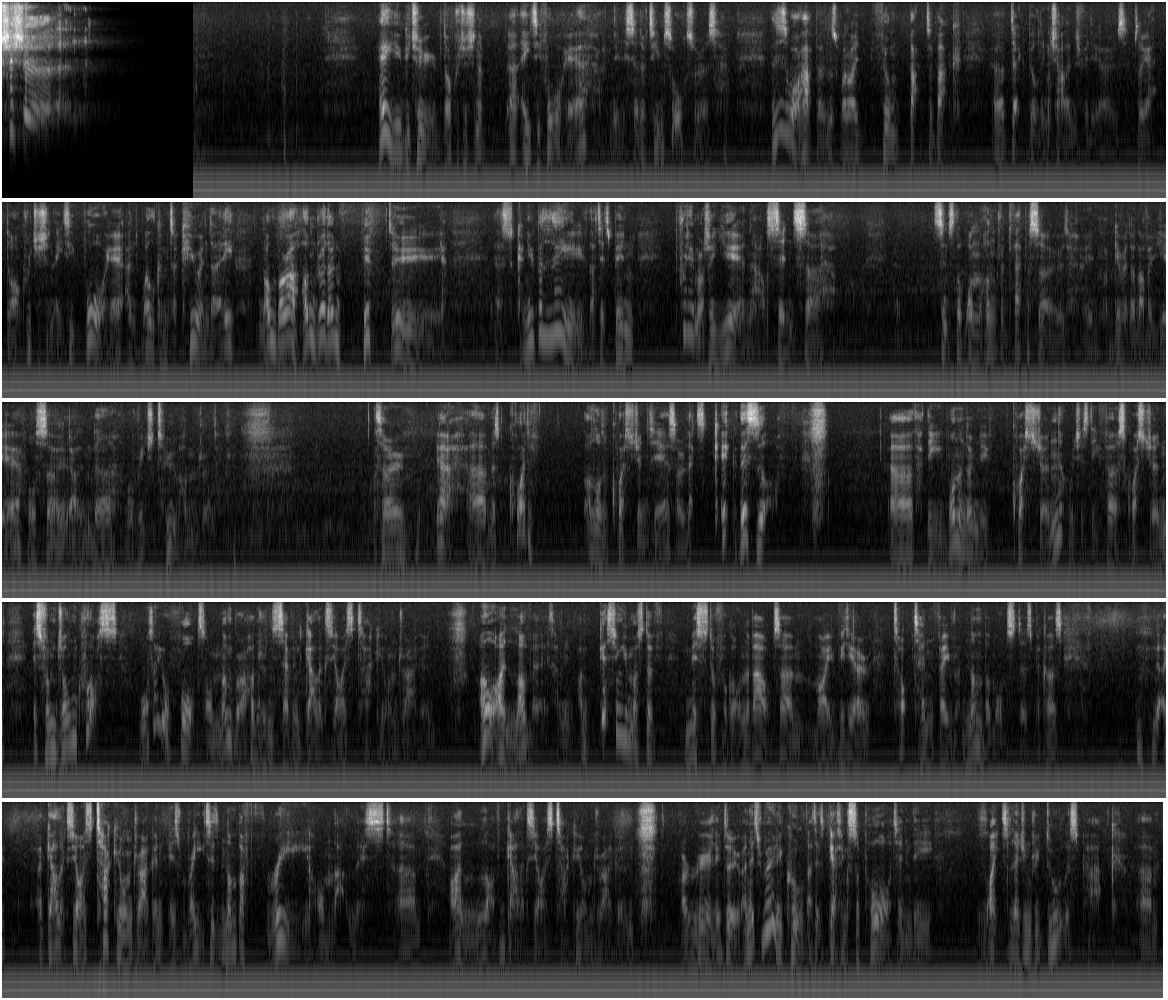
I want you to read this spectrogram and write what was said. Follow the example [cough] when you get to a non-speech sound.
Magician! Hey YouTube, Magician of uh, 84 here, I nearly said of Team Sorcerers. This is what happens when I film back-to-back uh, deck building challenge videos. So yeah, Dark Magician 84 here, and welcome to Q&A number 150! Yes, can you believe that it's been pretty much a year now since uh, since the 100th episode. I mean, give it another year or so, and uh, we'll reach 200. [laughs] so, yeah, um, there's quite a, a lot of questions here, so let's kick this off. Uh, the one and only question, which is the first question, is from John Cross. What are your thoughts on number 107 Galaxy Eyes Tachyon Dragon? Oh, I love it. I mean, I'm guessing you must have missed or forgotten about um, my video top 10 favourite number monsters because a, a Galaxy Eyes Tachyon Dragon is rated number 3 on that list. Um, I love Galaxy Eyes Tachyon Dragon. I really do. And it's really cool that it's getting support in the Light Legendary Duelist pack. Um,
